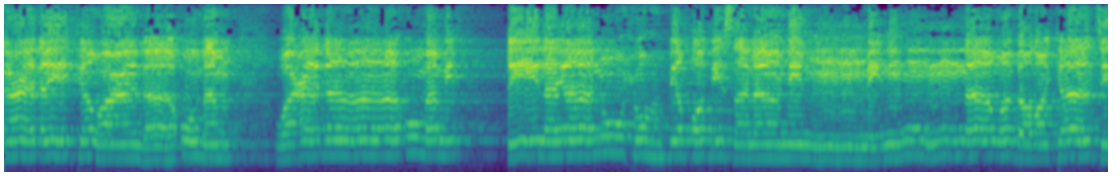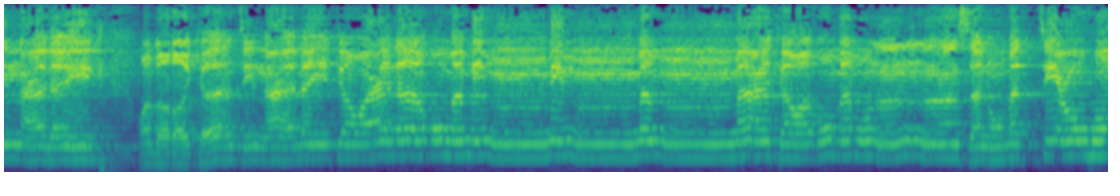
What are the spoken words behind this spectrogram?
عليك وعلى أمم وعلى أمم. قيل يا نوح اهبط بسلام منا وبركات عليك وبركات عليك وعلى أمم ممن معك وأمم سنمتعهم.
